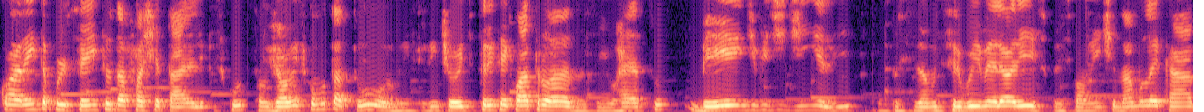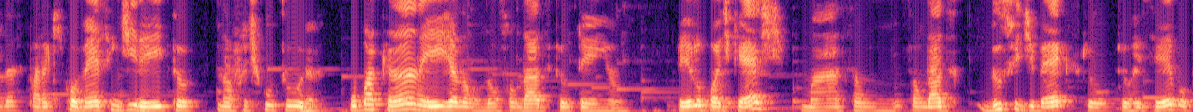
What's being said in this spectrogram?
40% da faixa etária ali que escuta são jovens como o Tatu, entre 28 e 34 anos, e o resto bem divididinho ali precisamos distribuir melhor isso, principalmente na molecada, para que comecem direito na fruticultura. O bacana, e aí já não, não são dados que eu tenho pelo podcast, mas são, são dados dos feedbacks que eu, que eu recebo.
